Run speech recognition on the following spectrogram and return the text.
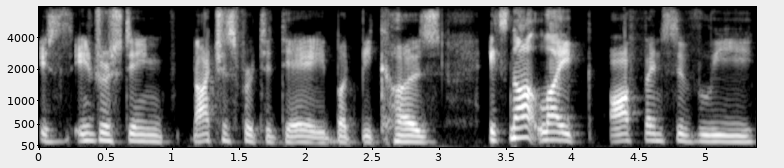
is interesting not just for today, but because it's not like offensively.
